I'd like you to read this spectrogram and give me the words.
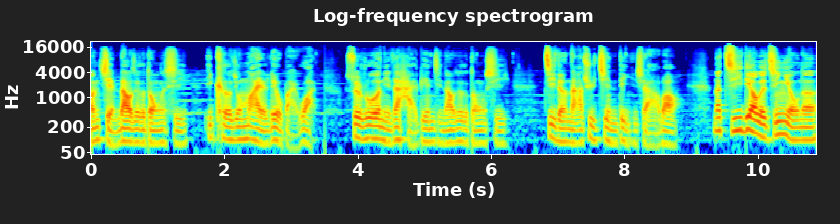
像捡到这个东西，一颗就卖了六百万。所以如果你在海边捡到这个东西，记得拿去鉴定一下，好不好？那基调的精油呢，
